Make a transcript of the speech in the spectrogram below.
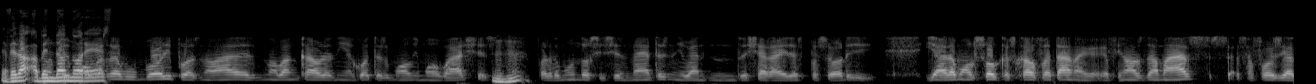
De fet, el vent del nord-est... Rebombori, però les nevades no van caure ni a cotes molt ni molt baixes, Uh -huh. per damunt dels 600 metres, ni van deixar gaire espessor, i, i ara amb el sol que escalfa tant a, a finals de març, s'ha fos ja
